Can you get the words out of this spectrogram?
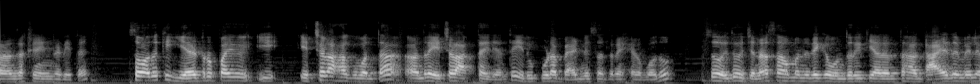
ಟ್ರಾನ್ಸಾಕ್ಷನ್ ಹೆಂಗ್ ನಡೆಯುತ್ತೆ? ಸೊ ಅದಕ್ಕೆ ಎರಡು ರೂಪಾಯಿ ಹೆಚ್ಚಳ ಆಗುವಂತ, ಅಂದ್ರೆ ಹೆಚ್ಚಳ ಆಗ್ತಾ ಇದೆ ಅಂತ ಇದು ಕೂಡ ಬ್ಯಾಡ್ ನ್ಯೂಸ್ ಅಂತಾನೆ ಹೇಳ್ಬೋದು. ಸೊ ಇದು ಜನಸಾಮಾನ್ಯರಿಗೆ ಒಂದು ರೀತಿಯಾದಂತಹ ಗಾಯದ ಮೇಲೆ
